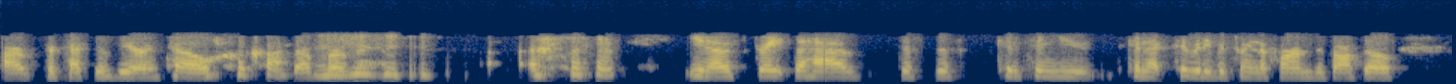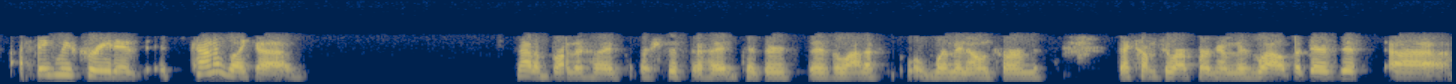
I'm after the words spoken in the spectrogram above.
our protective gear in tow across our program. you know, it's great to have just this continued connectivity between the firms. It's also, I think we've created, it's kind of like a, not a brotherhood or sisterhood because there's there's a lot of women-owned firms that come through our program as well. But there's this uh,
